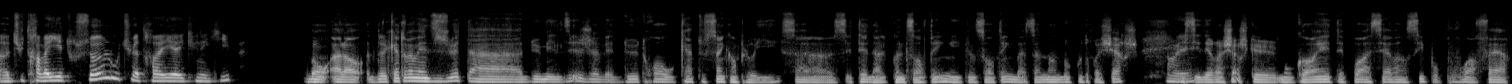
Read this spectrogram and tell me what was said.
Euh, tu travaillais tout seul ou tu as travaillé avec une équipe? Bon, alors, de 98 à 2010, j'avais deux, trois ou quatre ou cinq employés. Ça, c'était dans le consulting. Et le consulting, ben, ça demande beaucoup de recherches. Et c'est des recherches que mon coréen n'était pas assez avancé pour pouvoir faire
